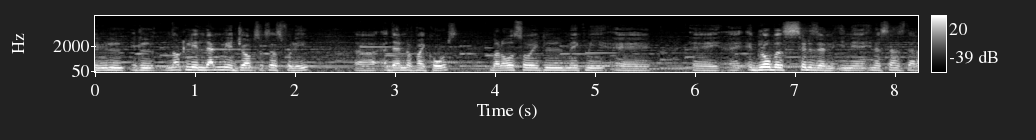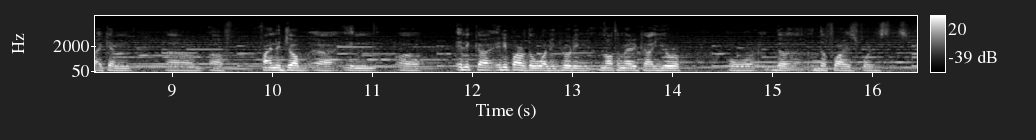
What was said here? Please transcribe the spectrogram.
It will, it will not only land me a job successfully uh, at the end of my course, but also it will make me a, a, a global citizen in a, in a sense that I can um, uh, find a job uh, in uh, any, any part of the world, including North America, Europe, or the, the Far East, for instance.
